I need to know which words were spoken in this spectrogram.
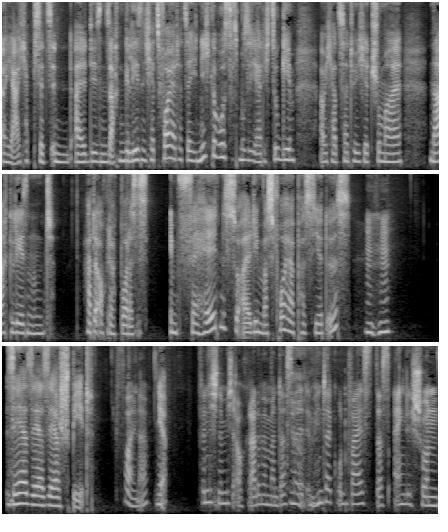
äh, ja, ich habe es jetzt in all diesen Sachen gelesen. Ich hätte es vorher tatsächlich nicht gewusst, das muss ich ehrlich zugeben. Aber ich hatte es natürlich jetzt schon mal nachgelesen und hatte auch gedacht, boah, das ist im Verhältnis zu all dem, was vorher passiert ist, Mhm. sehr, sehr, sehr spät. Voll, ne? Ja. Finde ich nämlich auch, gerade wenn man das Ja. halt im Hintergrund weiß, dass eigentlich schon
